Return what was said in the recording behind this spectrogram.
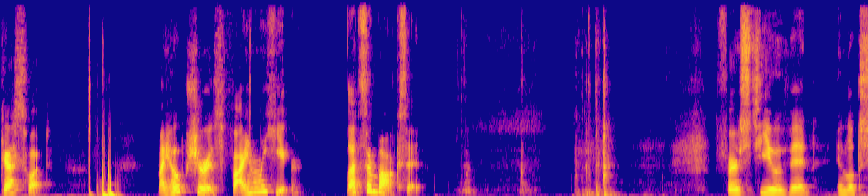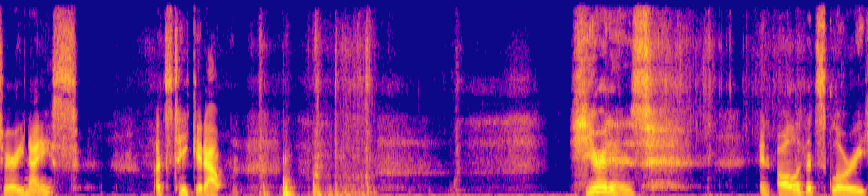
guess what? My Hope Sure is finally here. Let's unbox it. First view of it, it looks very nice. Let's take it out. Here it is, in all of its glory.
